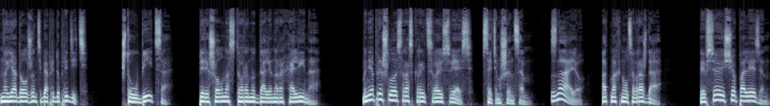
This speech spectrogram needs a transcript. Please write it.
Но я должен тебя предупредить, что убийца перешел на сторону Далинора Халина. Мне пришлось раскрыть свою связь с этим шинцем. «Знаю», — отмахнулся вражда. «Ты все еще полезен.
